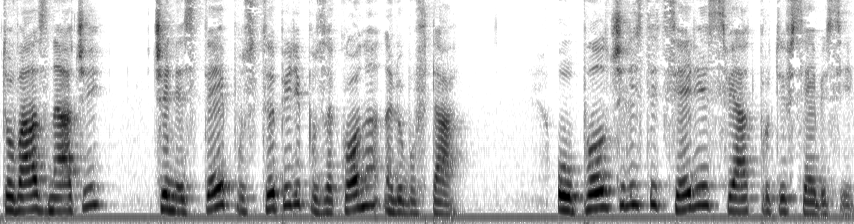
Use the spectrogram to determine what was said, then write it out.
Това значи, че не сте постъпили по закона на любовта. Опълчили сте целия свят против себе си.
